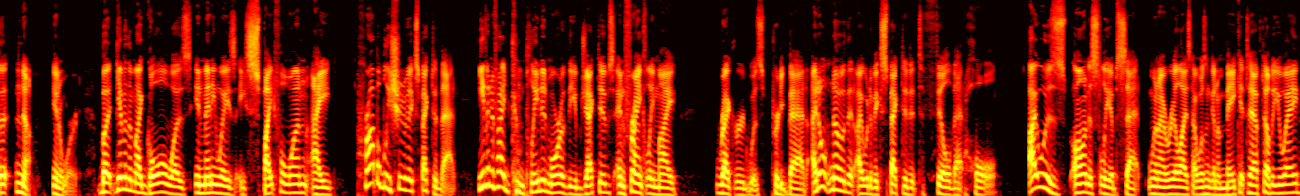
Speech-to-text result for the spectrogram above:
Uh, no, in a word. But given that my goal was in many ways a spiteful one, I probably should have expected that. Even if I'd completed more of the objectives, and frankly, my record was pretty bad, I don't know that I would have expected it to fill that hole. I was honestly upset when I realized I wasn't going to make it to FWA,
